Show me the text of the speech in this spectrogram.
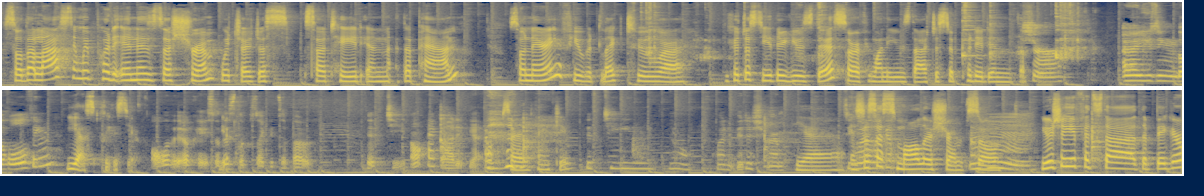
So the last thing we put in is the shrimp, which I just sauteed in the pan. So Neri, if you would like to, uh, you could just either use this or if you want to use that, just to put it in the... Sure. Am I using the whole thing? Yes, please, yeah. All of it? Okay, so yeah. this looks like it's about 15. Oh, I got it, yeah. Oh, sorry, thank you. 15, no, quite a bit of shrimp. Yeah, so it's just like a, a, smaller shrimp. So mm -hmm. usually if it's the, the bigger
